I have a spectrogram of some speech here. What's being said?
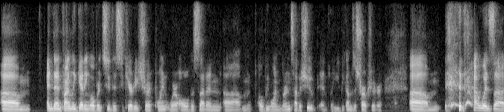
Um and then finally getting over to the security checkpoint where all of a sudden um, obi-wan learns how to shoot and he becomes a sharpshooter um, that was uh,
